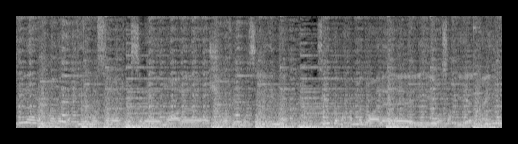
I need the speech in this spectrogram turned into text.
بسم الله الرحمن الرحيم والصلاة والسلام على أشرف المرسلين سيدنا محمد وعلى آله وصحبه أجمعين.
